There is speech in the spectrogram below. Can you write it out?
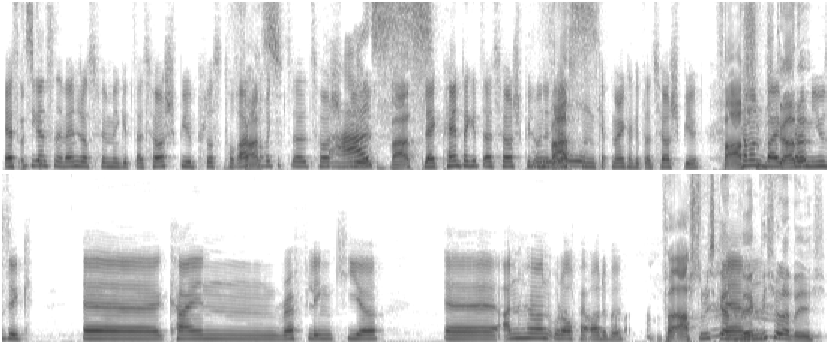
es Das gibt die ganzen Avengers-Filme gibt es als Hörspiel, plus Was? gibt es als Hörspiel. Was? Was? Black Panther gibt es als Hörspiel und den ersten Captain America gibt es als Hörspiel. Kann Verarschst du man bei Prime gerade? Music äh, kein Reflink hier äh, anhören oder auch bei Audible. Verarschst du mich gerade Ähm, wirklich oder nicht?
